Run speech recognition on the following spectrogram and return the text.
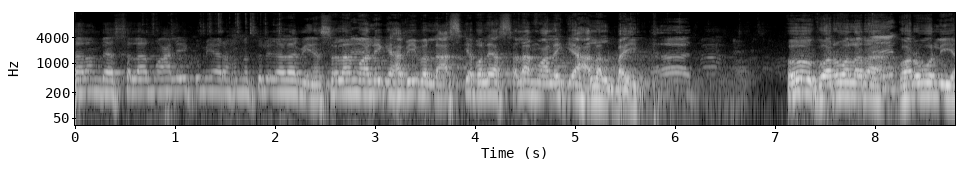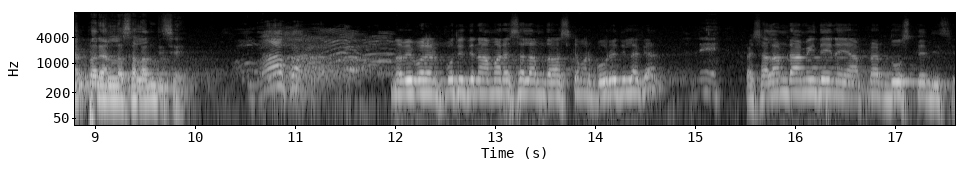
সালাম দেয় আসসালামু আলাইকুম ইয়া রাহমাতুল্লিল আলামিন আসসালামু আলাইকুম হাবিব আল্লাহ আজকে বলে আসসালামু আলাইকুম ইয়া হালাল বাইত। ও গরওয়ালারা গরওয়ালি আপনার আল্লাহ সালাম দিছে। নবী বলেন প্রতিদিন আমার সালাম দাও আজকে আমার বউরে দিলা কেন কয়, সালামটা আমি দেই নাই আপনার দোস্তে দিছে।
